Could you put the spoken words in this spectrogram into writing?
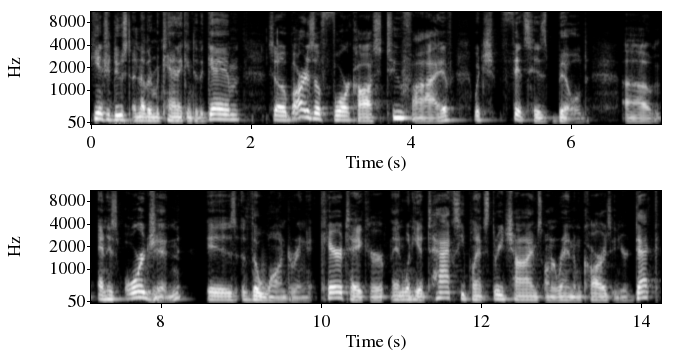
He introduced another mechanic into the game. So Bard is a four cost, two five, which fits his build. Um, and his origin is the Wandering Caretaker. And when he attacks, he plants three chimes on random cards in your deck.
